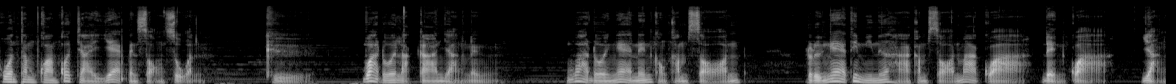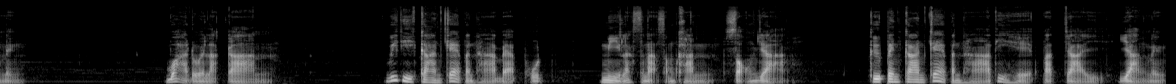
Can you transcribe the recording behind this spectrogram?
ควรทำความเข้าใจแยกเป็นสองส่วน คือ ว่าโดยหลักการอย่างหนึ่ง ว่าโดยแง่เน้นของคำสอน หรือแง่ที่มีเนื้อหาคำสอนมากกว่า เด่นกว่า อย่างหนึ่ง ว่าโดยหลักการ วิธีการแก้ปัญหาแบบพุทธ มีลักษณะสำคัญสองอย่าง คือเป็นการแก้ปัญหาที่เหตุปัจจัยอย่างหนึ่ง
